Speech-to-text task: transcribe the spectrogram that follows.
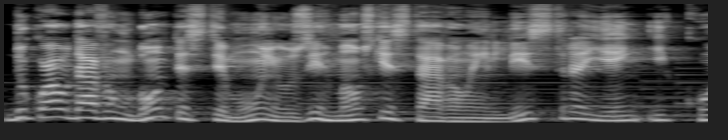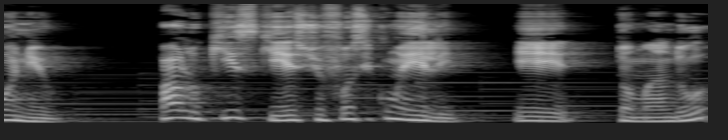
do qual davam bom testemunho os irmãos que estavam em Listra e em Icônio Paulo quis que este fosse com ele e, tomando-o,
